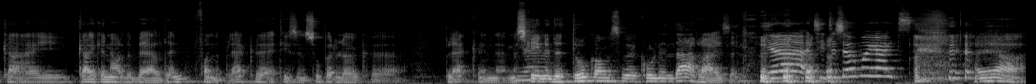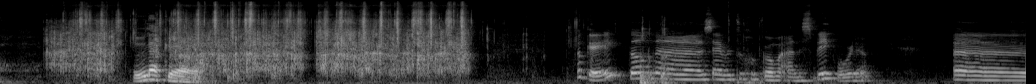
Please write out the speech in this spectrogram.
kijk, kijken naar de beelden van de plek. Uh, het is een superleuke plek. En misschien ja. in de toekomst we kunnen daar reizen. Ja, het ziet er zo mooi uit. ja. Lekker. Oké, okay, dan zijn we toegekomen aan de spreekwoorden. Uh,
